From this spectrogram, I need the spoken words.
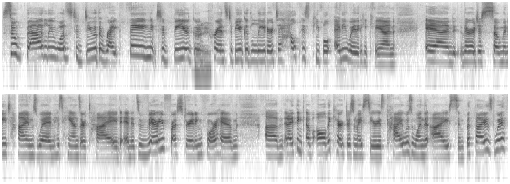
so badly wants to do the right thing, to be a good right. prince, to be a good leader, to help his people any way that he can. And there are just so many times when his hands are tied, and it's very frustrating for him. Um, and I think of all the characters in my series, Kai was one that I sympathized with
